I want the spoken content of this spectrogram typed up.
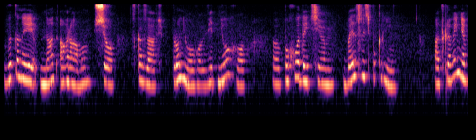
виконає над Авраамом, що сказав про нього, від нього е, походить е, безліч поколінь. А Откровення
